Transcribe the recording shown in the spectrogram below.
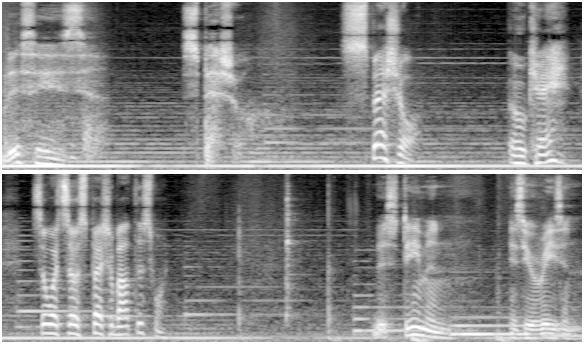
This is special. Special. Okay. So what's so special about this one? This demon is your reason.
